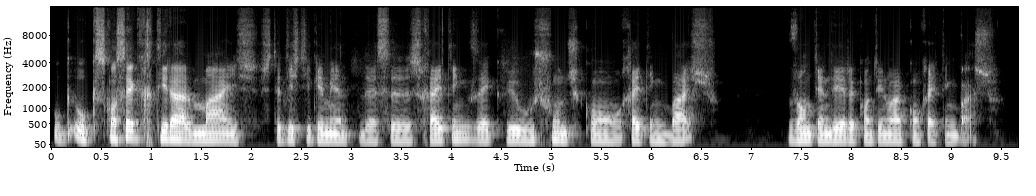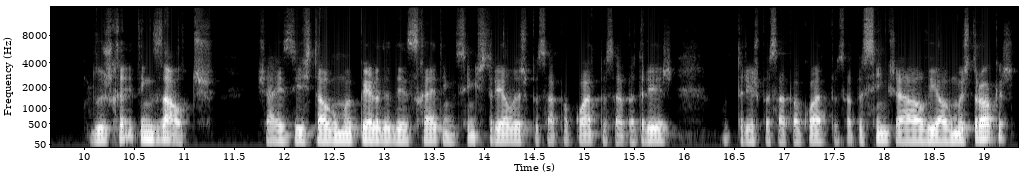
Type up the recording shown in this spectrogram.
o, que se consegue retirar mais estatisticamente dessas ratings é que os fundos com rating baixo vão tender a continuar com rating baixo. Dos ratings altos, já existe alguma perda desse rating de 5 estrelas, passar para 4, passar para 3, o 3 passar para 4, passar para 5, já havia algumas trocas.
